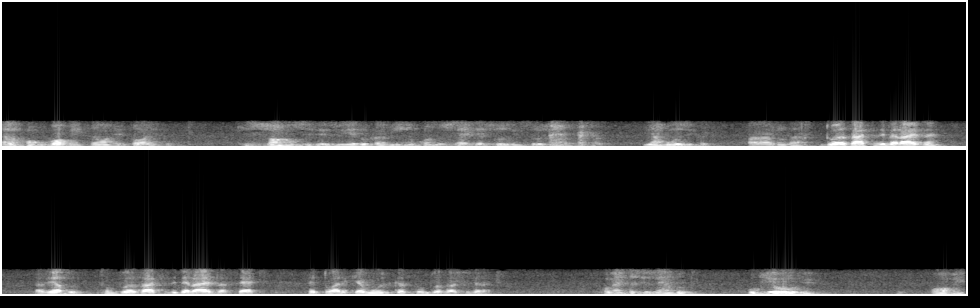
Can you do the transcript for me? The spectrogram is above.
Ela convoca então a retórica, que só não se desvia do caminho quando segue as suas instruções, e a música, para ajudar. Duas artes liberais, né? Está vendo? São duas artes liberais, das sete. Retórica e a música são duas artes liberais. Começa dizendo: O que houve, homem,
